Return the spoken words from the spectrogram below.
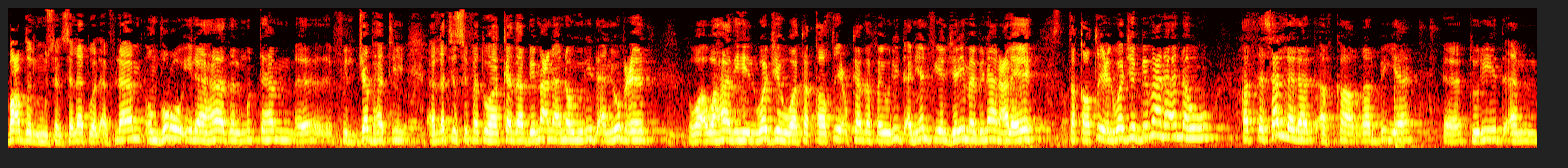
بعض المسلسلات والأفلام. انظروا إلى هذا المتهم آه، في الجبهة التي صفتها كذا بمعنى أنه يريد أن يبعد وهذه الوجه وتقاطيع كذا فيريد أن ينفي الجريمة بناء على إيه؟ تقاطيع الوجه بمعنى أنه قد تسللت أفكار غربية آه، تريد أن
